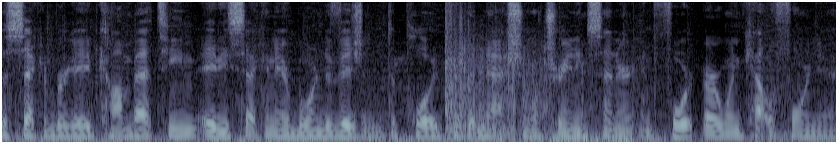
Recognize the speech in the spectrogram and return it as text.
The 2nd Brigade Combat Team, 82nd Airborne Division, deployed to the National Training Center in Fort Irwin, California,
